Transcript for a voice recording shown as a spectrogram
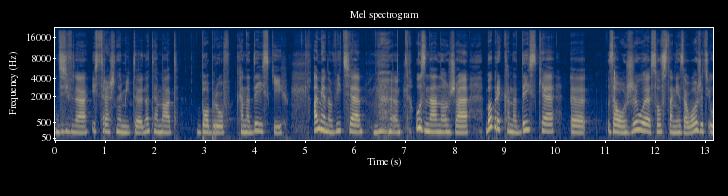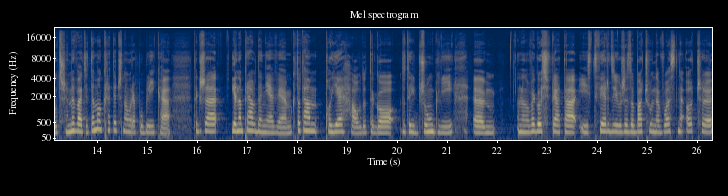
dziwne i straszne mity na temat bobrów kanadyjskich, a mianowicie uznano, że bobry kanadyjskie y, założyły, są w stanie założyć i utrzymywać demokratyczną republikę. Także ja naprawdę nie wiem, kto tam pojechał do tego, do tej dżungli na Nowego Świata i stwierdził, że zobaczył na własne oczy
